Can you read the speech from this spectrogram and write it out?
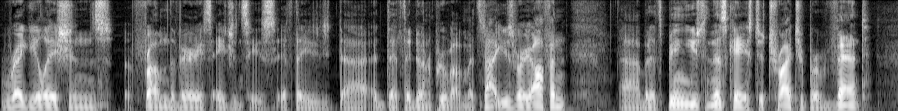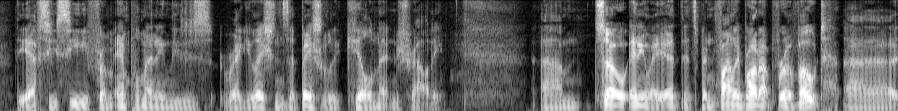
regulations from the various agencies if they uh, they don't approve of them. It's not used very often, uh, but it's being used in this case to try to prevent the FCC from implementing these regulations that basically kill net neutrality. Um, so anyway, it, has been finally brought up for a vote. Uh,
